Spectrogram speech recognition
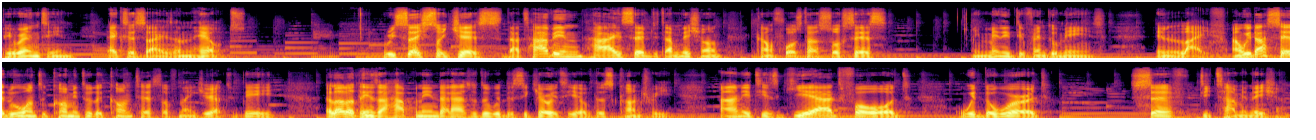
parenting, exercise, and health. Research suggests that having high self determination can foster success in many different domains in life. And with that said, we want to come into the context of Nigeria today. A lot of things are happening that has to do with the security of this country, and it is geared forward with the word self determination.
